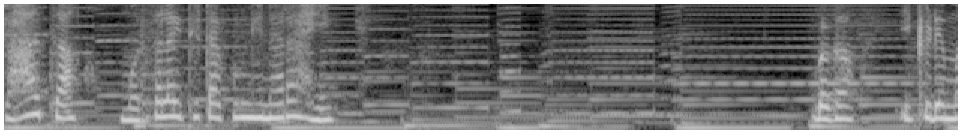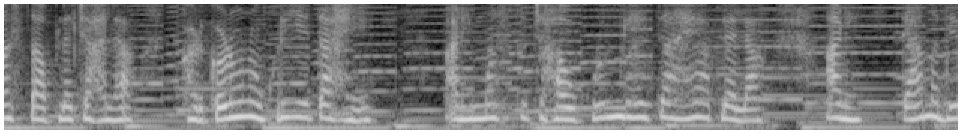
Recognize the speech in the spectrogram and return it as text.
चहाचा मसाला इथे टाकून घेणार आहे. बघा इकडे मस्त आपल्या चहाला खडकडून उकडी येत आहे आणि मस्त चहा उकळून घ्यायचा आहे आपल्याला आणि त्यामध्ये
